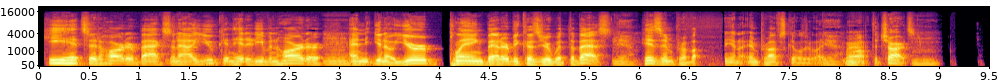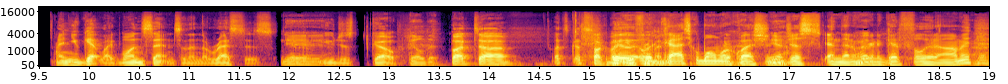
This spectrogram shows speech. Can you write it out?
he hits it harder back, so now you can hit it even harder. Mhm. And you know you're playing better because you're with the best. Yeah. His improv, you know, improv skills are like Yeah. off the charts Mhm. and you get like one sentence and then the rest is Yeah, you, know, yeah, yeah. you just go build it. but uh let's let's talk about Wait, you wait, for a minute can I ask one more question? Yeah. Just and then Go we're ahead. gonna get fully on me. All right.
